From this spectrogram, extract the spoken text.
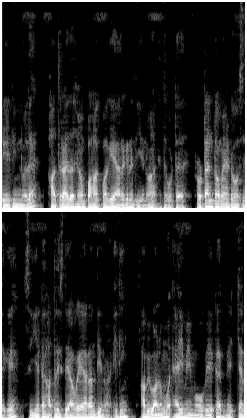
රේටින් වල හතරයි දශම පහක් වගේ අරගෙන තියෙනවා. එතකොට රොටන් ටොමෑටෝස් එක සියට හතලිස් දෙයාවගේ අරන් තියෙනවා. ඉතින් අපි බලමු ඇයි මේ මෝවයක මෙච්චර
